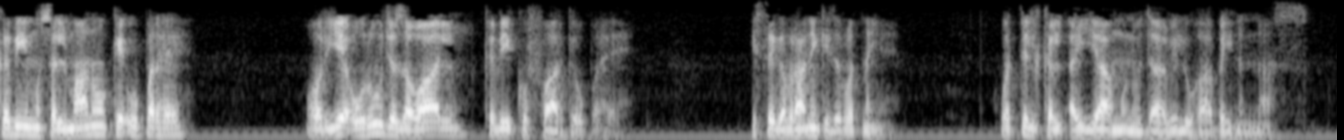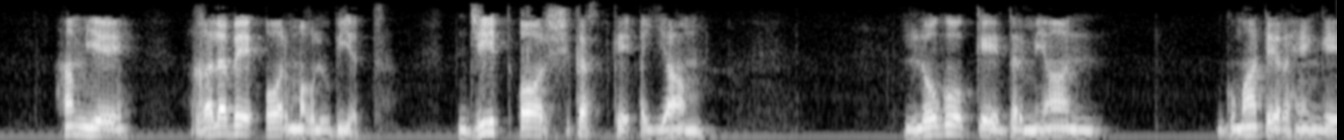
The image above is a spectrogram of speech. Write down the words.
کبھی مسلمانوں کے اوپر ہے، اور یہ عروج و زوال کبھی کفار کے اوپر ہے۔ اس سے گھبرانے کی ضرورت نہیں ہے۔ وہ تلکل ایا مندا بین الناس. ہم یہ غلبے اور مغلوبیت، جیت اور شکست کے ایام لوگوں کے درمیان گماتے رہیں گے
